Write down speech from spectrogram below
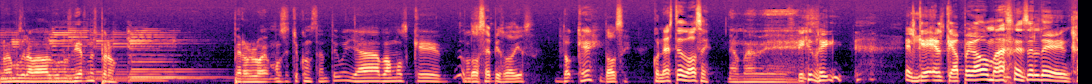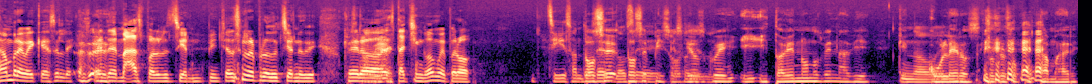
no hemos grabado algunos viernes, pero. Pero lo hemos hecho constante, güey. Ya vamos que. no 12 episodios. do- ¿Qué? 12. Con este 12. No mames. Sí, güey. El que, el que ha pegado más es el de Enjambre, güey, que es el de, el de más por 100 pinches reproducciones, güey. Pero está está, chingón, güey, pero sí, son 12, 12, 12 episodios, güey. Y, y todavía no nos ve nadie. Qué No, culeros, hijos de su puta madre.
